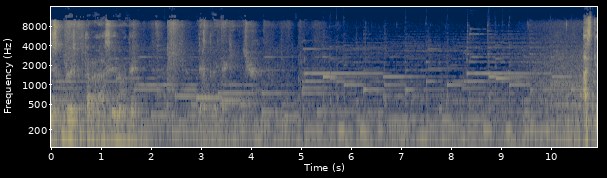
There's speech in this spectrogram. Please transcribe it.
টেলিস্কোপ টেলিস্কোপ তারা আছে মধ্যে দেখতে দেখি আজকে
